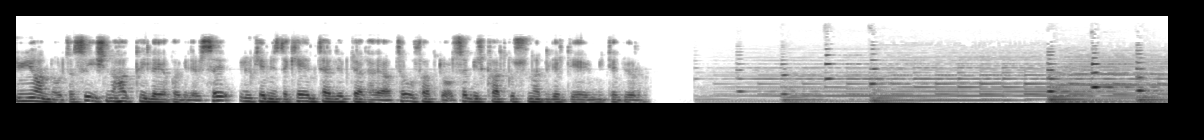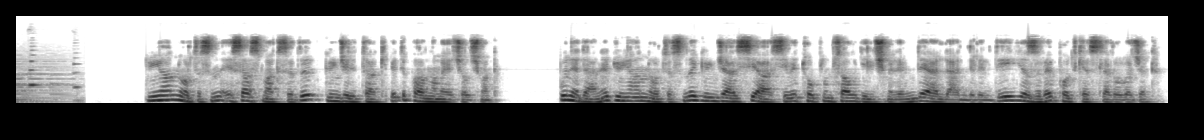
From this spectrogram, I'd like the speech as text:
Dünyanın ortası işini hakkıyla yapabilirse ülkemizdeki entelektüel hayata ufak da olsa bir katkı sunabilir diye ümit ediyorum. Dünyanın ortasının esas maksadı günceli takip edip anlamaya çalışmak. Bu nedenle dünyanın ortasında güncel siyasi ve toplumsal gelişmelerin değerlendirildiği yazı ve podcastler olacak.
